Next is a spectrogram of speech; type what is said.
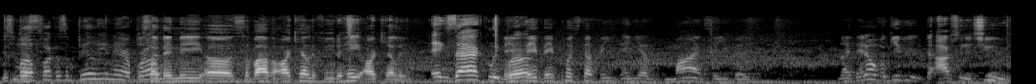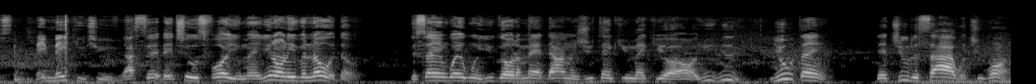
This motherfucker's a billionaire, bro. Just like they made uh, surviving R. Kelly for you to hate R. Kelly. exactly, They, bro. they, they put stuff in, in your mind so you could like they don't give you the option to choose. They make you choose. That's it. They choose for you, man. You don't even know it though. The same way when you go to McDonald's, you think you make your own. You you you think that you decide what you want.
